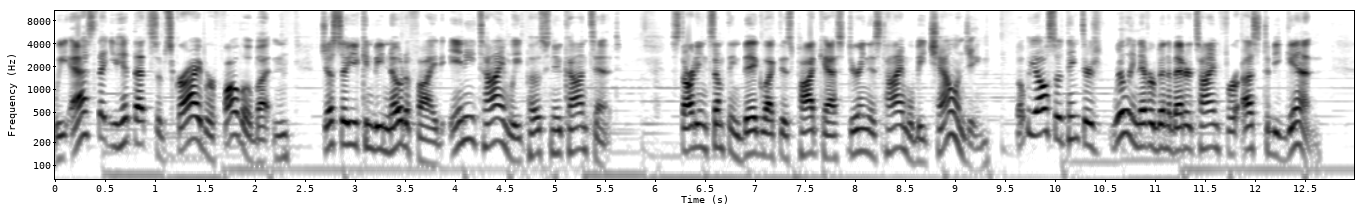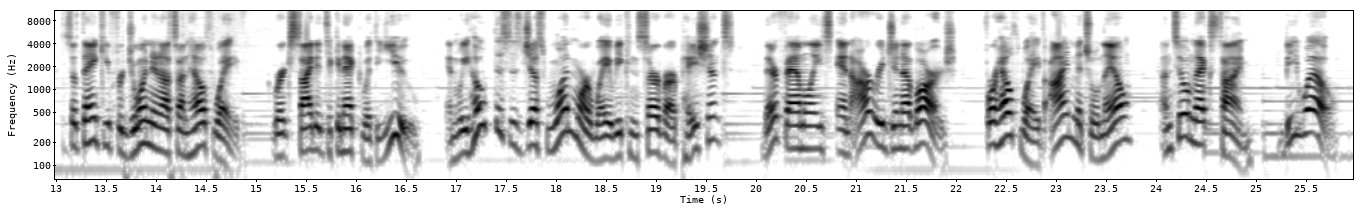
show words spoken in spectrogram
we ask that you hit that subscribe or follow button just so you can be notified anytime we post new content. Starting something big like this podcast during this time will be challenging, but we also think there's really never been a better time for us to begin. So thank you for joining us on HealthWave. We're excited to connect with you, and we hope this is just one more way we can serve our patients their families, and our region at large. For HealthWave, I'm Mitchell Nail. Until next time, be well.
